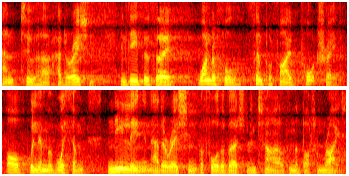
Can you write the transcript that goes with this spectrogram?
and to her adoration. Indeed, there's a wonderful simplified portrait of William of Wykeham kneeling in adoration before the Virgin and Child in the bottom right.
